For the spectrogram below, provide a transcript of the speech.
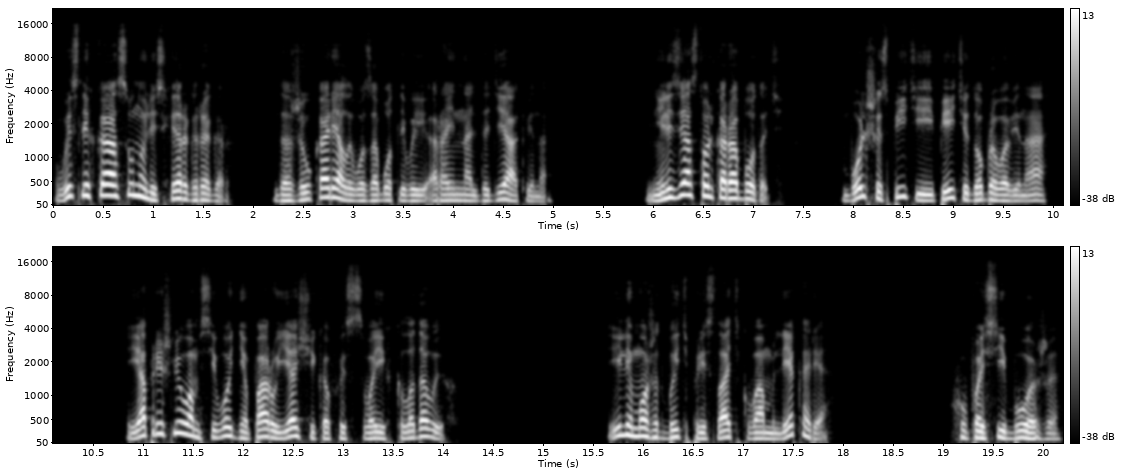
«Вы слегка осунулись, хер Грегор», — даже укорял его заботливый Райнальдо Диаквина. «Нельзя столько работать. Больше спите и пейте доброго вина. Я пришлю вам сегодня пару ящиков из своих кладовых. Или, может быть, прислать к вам лекаря?» «Упаси Боже!»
